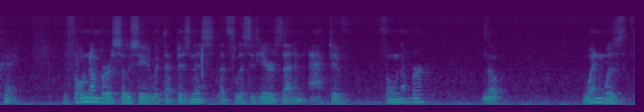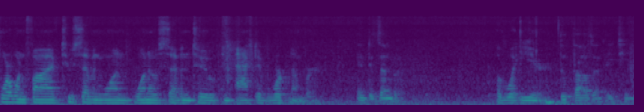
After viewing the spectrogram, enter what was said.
Okay. The phone number associated with that business that's listed here, is that an active phone number? No, When was four one five two seven one one oh seven two an active work number? in December Of what year? two thousand eighteen.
